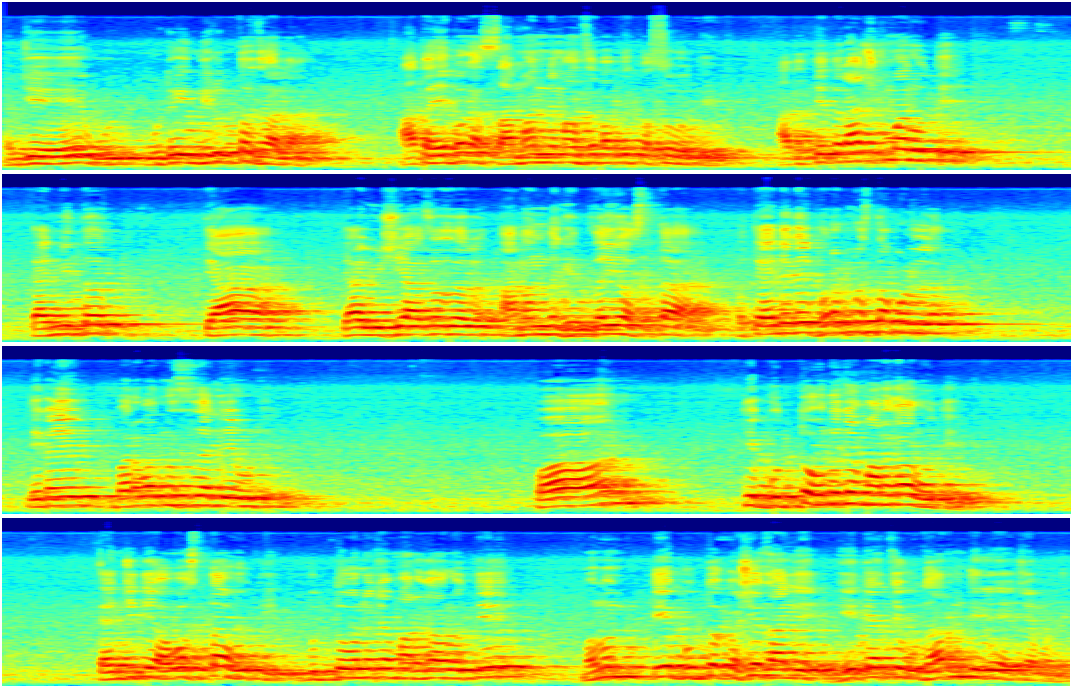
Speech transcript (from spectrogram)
म्हणजे उ उदय निरुत्तर झाला. आता हे बघा सामान्य माणसा बाबतीत कसं होते? आता ते तर राजकुमार होते. त्यांनी तर त्या त्या विषयाचा जर आनंद घेतलाही असता तर त्याला काही फरक नसता पडला. ते काही बरोबर नसतं झाले एवढे. पण ते बुद्ध होण्याच्या मार्गावर होते. त्यांची ती अवस्था होती. बुद्ध होण्याच्या मार्गावर होते. म्हणून ते बुद्ध कसे झाले हे त्याचे उदाहरण दिले याच्यामध्ये.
